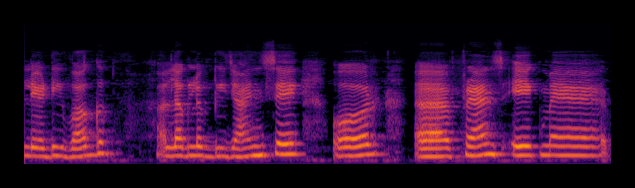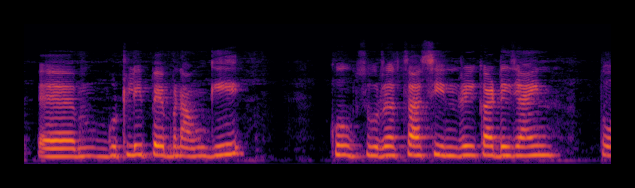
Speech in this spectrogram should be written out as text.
लेडी वग अलग अलग डिज़ाइन से और फ्रेंड्स एक मैं गुठली पे बनाऊँगी खूबसूरत सा सीनरी का डिज़ाइन तो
